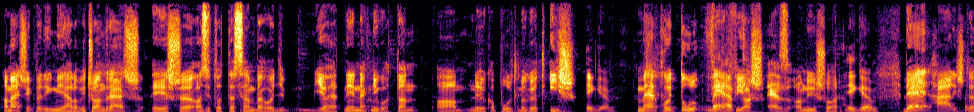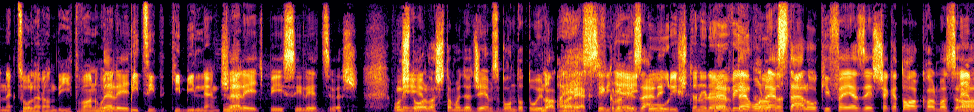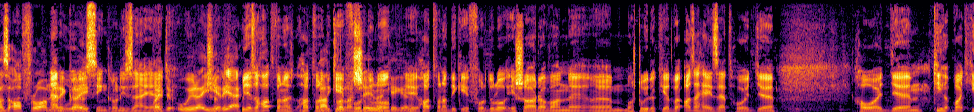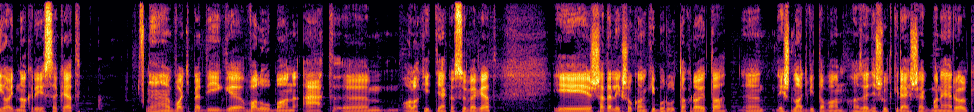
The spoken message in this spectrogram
A másik pedig Miálovics András, és az jutott eszembe, hogy jöhetnének nyugodtan a nők a pult mögött is. Igen. Mert hogy túl férfias ez a műsor. Igen. De hál' Istennek Czoller Andi itt van, hogy Ne egy légy- picit kibillentse. Ne légy PC, légy szíves. Most Miért? olvastam, hogy a James Bondot újra Na, akarják ezt szinkronizálni. figyelj, úristen, mert dehonestáló kifejezéseket alkalmaz nem, az Nem afroamerikai. újra szinkronizálják. Vagy újra írják? Ugye ez a 60. 60. 60-as évforduló, évek, igen. 60. évforduló, és arra van ö, most újra kiadva. Az a helyzet, hogy ö, hogy ki, vagy kihagynak részeket, vagy pedig valóban át alakítják a szöveget, és hát elég sokan kiborultak rajta, és nagy vita van az Egyesült Királyságban erről.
